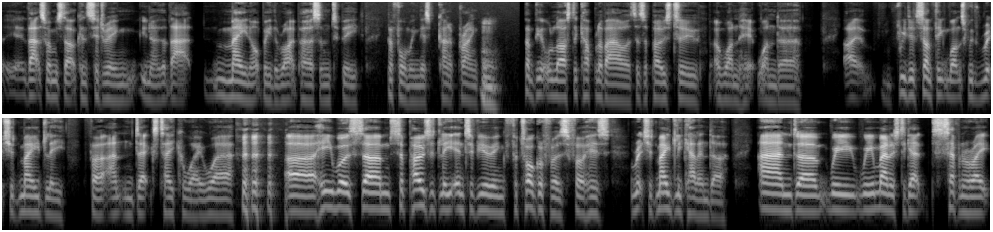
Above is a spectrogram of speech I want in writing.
eh, that's when we start considering you know that that may not be the right person to be performing this kind of prank. Mm. something that will last a couple of hours as opposed to a one hit wonder. I, we did something once with richard madeley for Ant and Dec's takeaway, where uh, he was um, supposedly interviewing photographers for his Richard Madeley calendar, and um, we we managed to get seven or eight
